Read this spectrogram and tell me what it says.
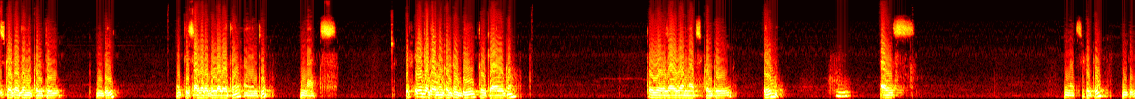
is greater than equal to B एक तीसरा वेरिएबल ले लेते हैं I N T max if A greater than equal to B तो क्या होगा? तो ये हो जाएगा max equal to A else max equal to B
